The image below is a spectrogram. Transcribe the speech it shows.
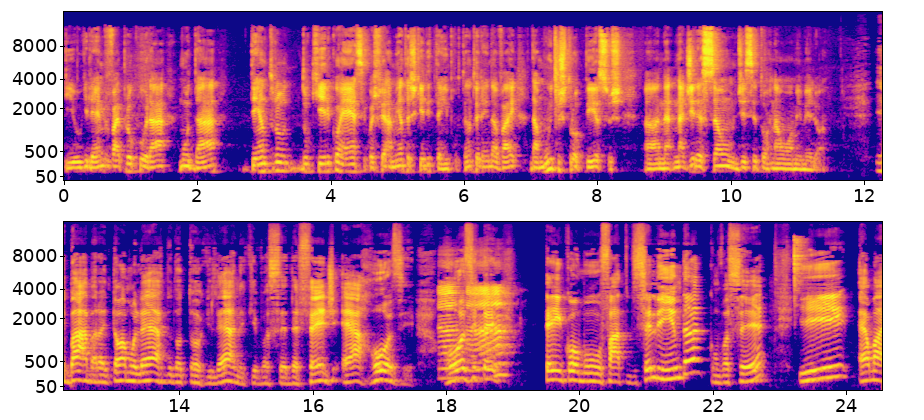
E o Guilherme vai procurar mudar dentro do que ele conhece, com as ferramentas que ele tem. Portanto, ele ainda vai dar muitos tropeços na, na direção de se tornar um homem melhor. E Bárbara, então a mulher do Dr. Guilherme que você defende é a Rose. Rose tem, tem em comum o fato de ser linda com você e é uma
